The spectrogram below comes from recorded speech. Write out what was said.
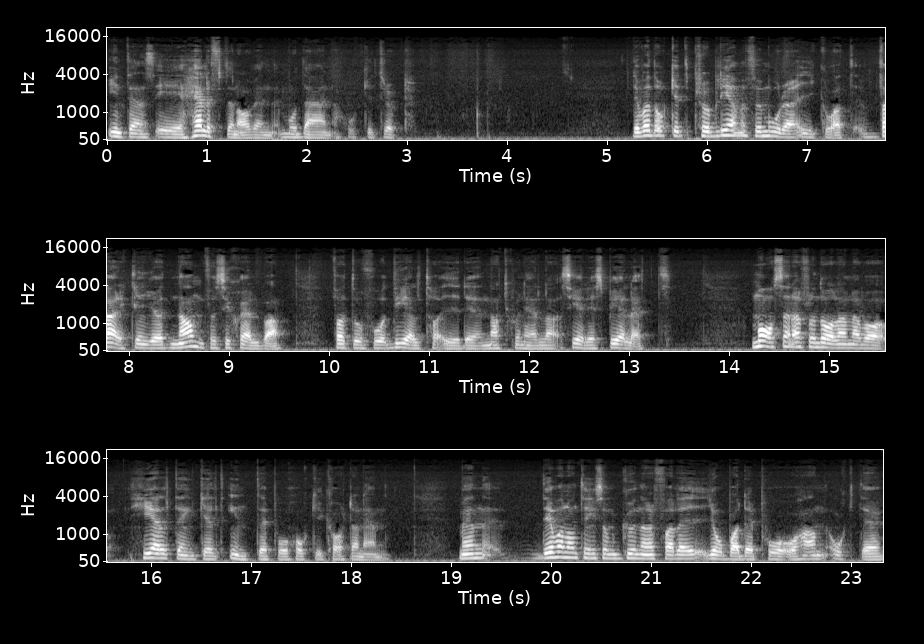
inte ens är hälften av en modern hockeytrupp. Det var dock ett problem för Mora IK att verkligen göra ett namn för sig själva för att då få delta i det nationella seriespelet. Masarna från Dalarna var helt enkelt inte på hockeykartan än. Men det var någonting som Gunnar Falley jobbade på och han åkte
